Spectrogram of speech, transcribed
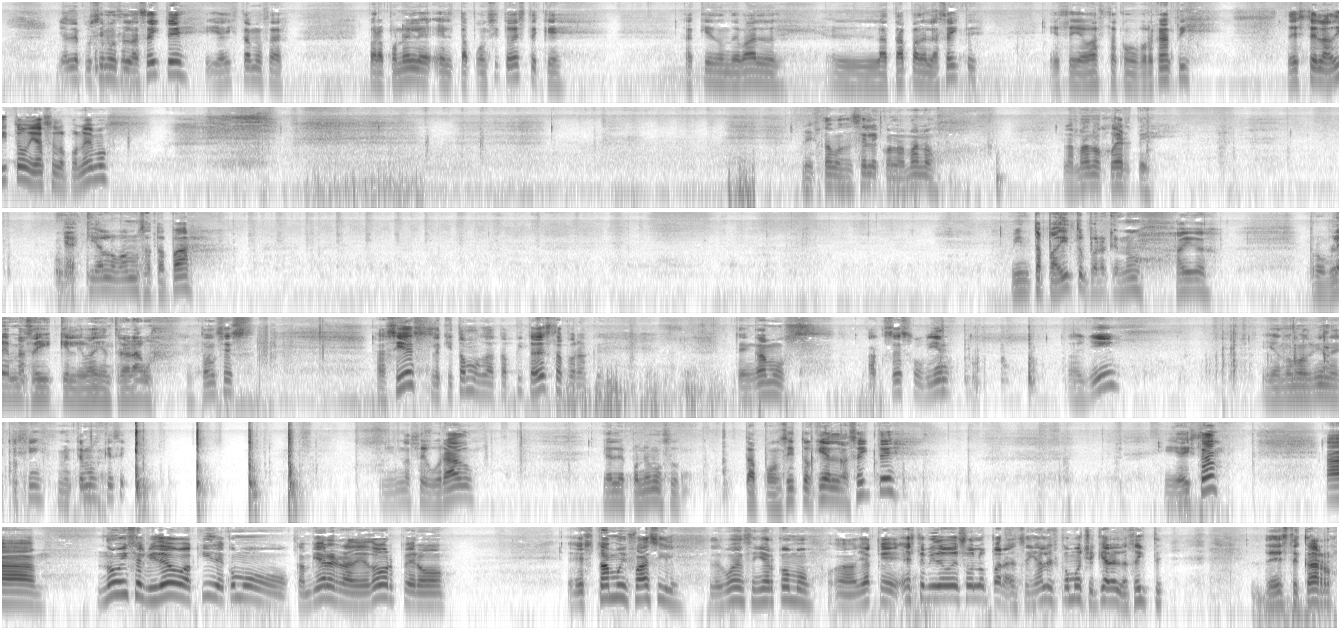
ya le pusimos el aceite y ahí estamos a, para ponerle el taponcito este que aquí es donde va la tapa del aceite. Ese ya va hasta como por acá de este ladito ya se lo ponemos. Necesitamos hacerle con la mano la mano fuerte aquí ya lo vamos a tapar. Bien tapadito para que no haya problemas ahí que le vaya a entrar agua. Entonces así es le quitamos la tapita esta para que tengamos acceso bien allí. Y ya nomás viene aquí sí metemos que sí asegurado. Ya le ponemos su taponcito aquí al aceite. Y ahí está. Ah, no hice el video aquí de cómo cambiar el radiador pero está muy fácil. Les voy a enseñar cómo ah, ya que este video es solo para enseñarles cómo chequear el aceite de este carro.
